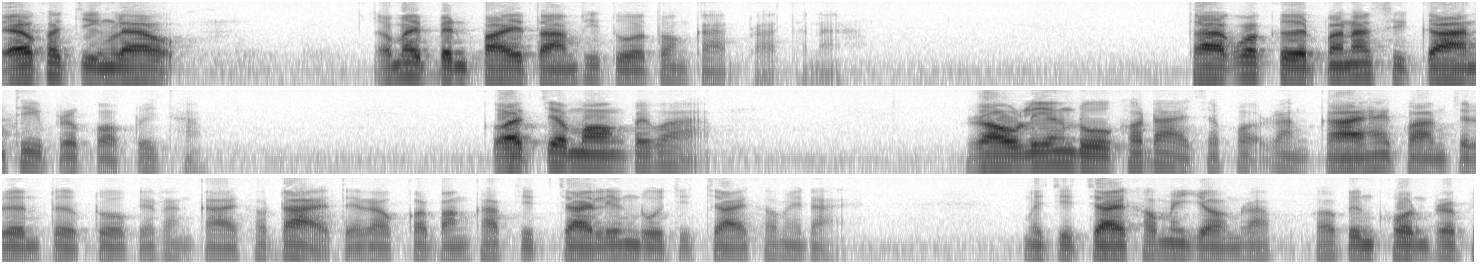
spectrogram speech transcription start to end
แต่ก็จริงแล้วเราไม่เป็นไปตามที่ตัวต้องการปรารถนาถ้าว่าเกิดมนสิการที่ประกอบด้วยธรรมก็จะมองไปว่า เราเลี้ยงดูเขาได้ เฉพาะร่างกายให้ความเจริญเติบโตแก่ร่างกายเขาได้ แต่เราก็บังคับจิตใจเลี้ยงดูจิตใจเขาไม่ได้ เมื่อจิตใจเขาไม่ยอมรับเขาเป็นคนประเภ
